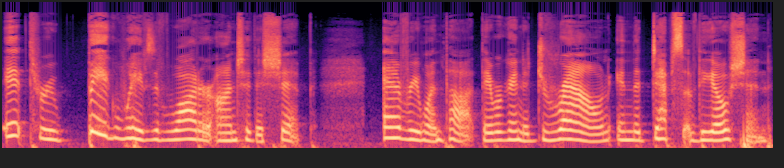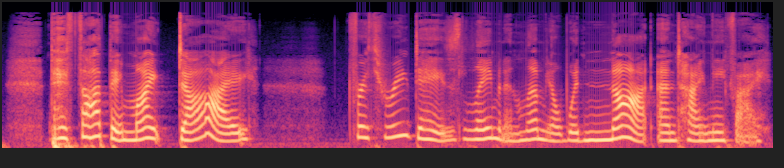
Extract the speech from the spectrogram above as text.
It threw big waves of water onto the ship. Everyone thought they were going to drown in the depths of the ocean. They thought they might die. For three days, Laman and Lemuel would not untie Nephi.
